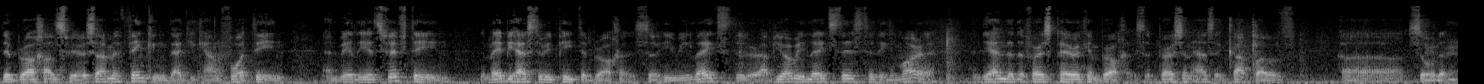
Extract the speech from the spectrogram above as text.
the bracha al so I'm thinking that you count 14 and really it's 15, then maybe he has to repeat the bracha. So he relates, the Rabbi relates this to the Gemara at the end of the first parak in brachas. A person has a cup of uh, soda,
